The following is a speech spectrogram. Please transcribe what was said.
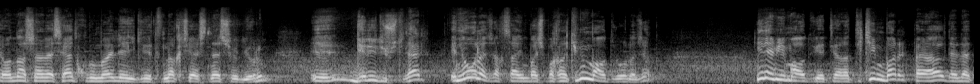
e, ondan sonra vesayet kurumlarıyla ilgili tırnak içerisinde söylüyorum. E, geri düştüler. E ne olacak Sayın Başbakan? Kimin mağduru olacak? Yine bir mağduriyet yarattı. Kim var? Paralel devlet.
